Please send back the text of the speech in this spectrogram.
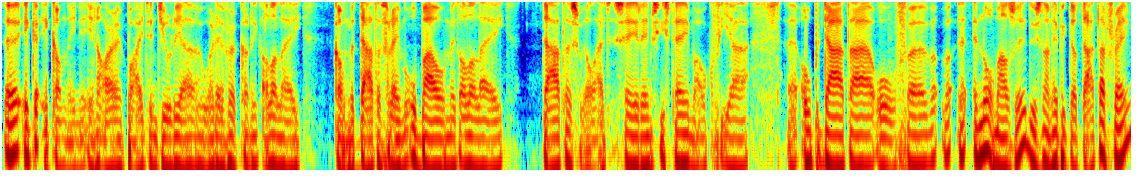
uh, ik, ik kan in, in R en Python, Julia, whatever, kan ik allerlei, kan met dataframe opbouwen met allerlei data, zowel uit een CRM-systeem, maar ook via uh, open data of uh, en nogmaals, hè, dus dan heb ik dat dataframe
